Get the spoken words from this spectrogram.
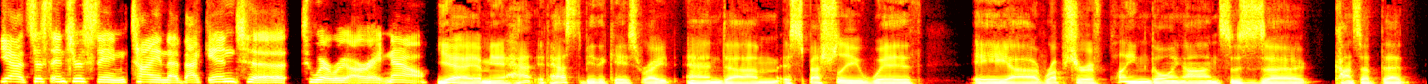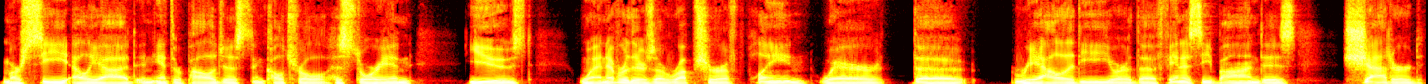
Yeah, it's just interesting tying that back into to where we are right now. Yeah, I mean, it, ha- it has to be the case, right? And um, especially with a uh, rupture of plane going on. So this is a concept that Mircea Eliade, an anthropologist and cultural historian, used. Whenever there's a rupture of plane where the reality or the fantasy bond is shattered,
